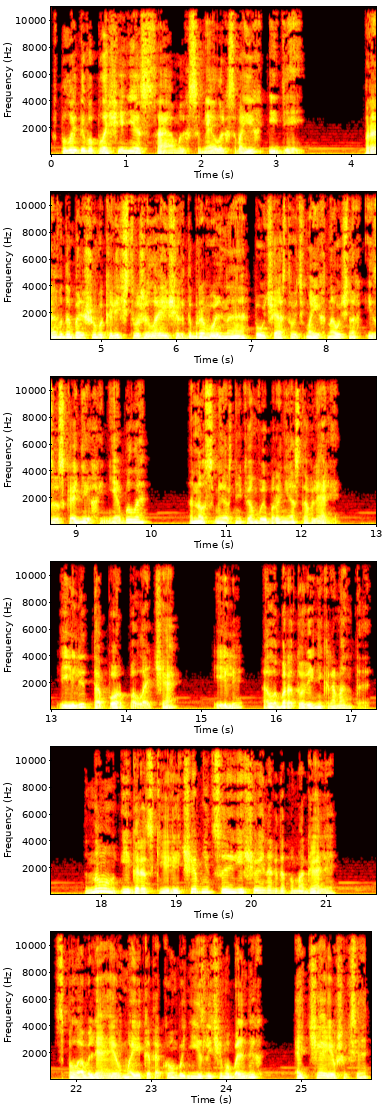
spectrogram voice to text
вплоть до воплощения самых смелых своих идей. Правда, большого количества желающих добровольно поучаствовать в моих научных изысканиях не было, но смертникам выбора не оставляли. Или топор палача, или лаборатория некроманта. Ну, и городские лечебницы еще иногда помогали, сплавляя в мои катакомбы неизлечимо больных отчаявшихся,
